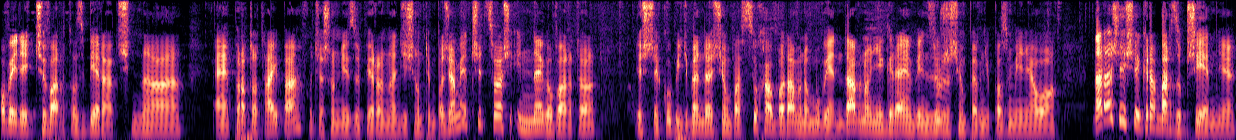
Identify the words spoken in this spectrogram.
powiedzieć, czy warto zbierać na e, prototypa, chociaż on jest dopiero na 10 poziomie, czy coś innego warto jeszcze kupić. Będę się was słuchał, bo dawno mówię, dawno nie grałem, więc dużo się pewnie pozmieniało. Na razie się gra bardzo przyjemnie.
